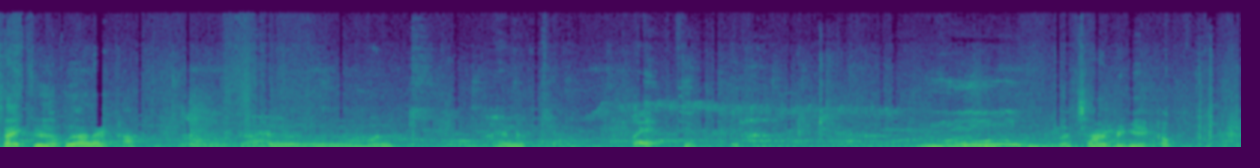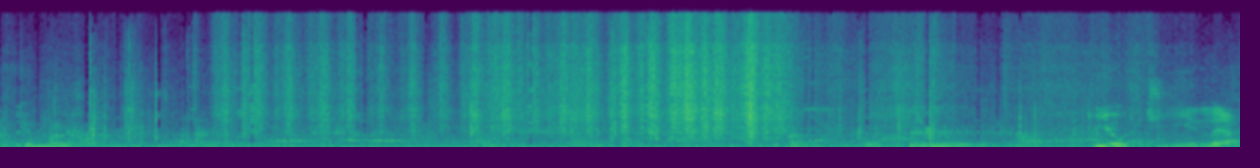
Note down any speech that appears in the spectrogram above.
ใส่เกลือเพื่ออะไรครับก็ให้มันให้มันแข็งเปะติดอือืมมรสชาติเป็นไงครับ เค็มมากครับอ่าโอเค เปรี้ยวจี๊ดเลยอะ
